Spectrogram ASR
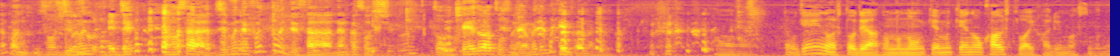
なんかその自分じあのさ自分で振っといてさなんかそうシューッとフェードアウトするのやめてくれへんかな。でもゲイの人であののんけ向けのを買う人はいはりますもんね。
